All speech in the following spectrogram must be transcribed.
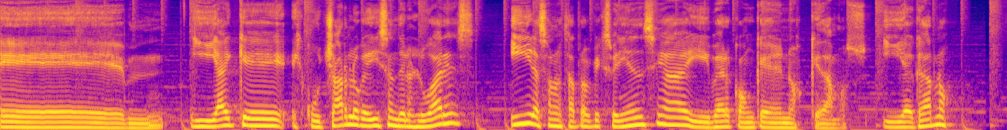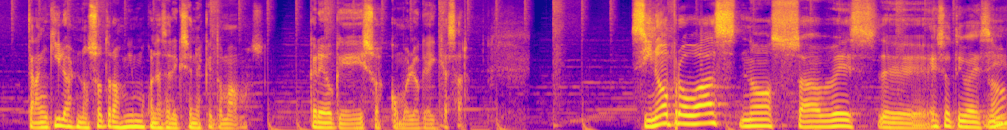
Eh, y hay que escuchar lo que dicen de los lugares, ir a hacer nuestra propia experiencia y ver con qué nos quedamos. Y a quedarnos tranquilos nosotros mismos con las elecciones que tomamos. Creo que eso es como lo que hay que hacer. Si no probás, no sabes. eh, Eso te iba a decir. ¿No?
